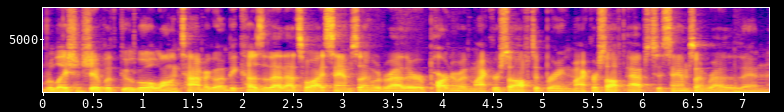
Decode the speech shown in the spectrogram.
relationship with Google a long time ago, and because of that, that's why Samsung would rather partner with Microsoft to bring Microsoft apps to Samsung rather than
